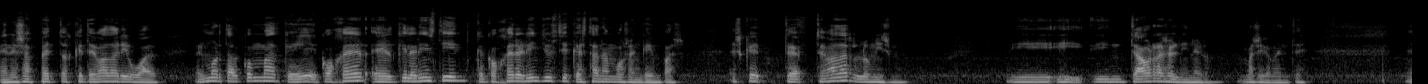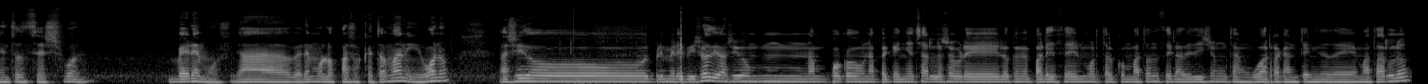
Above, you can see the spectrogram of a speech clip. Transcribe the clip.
en ese aspecto es que te va a dar igual el Mortal Kombat que coger el Killer Instinct, que coger el Injustice que están ambos en Game Pass. Es que te, te va a dar lo mismo. Y, y te ahorras el dinero, básicamente. Entonces, bueno, veremos, ya veremos los pasos que toman y bueno, ha sido el primer episodio, ha sido un, un, poco una pequeña charla sobre lo que me parece el Mortal Kombat 11 y la decisión tan guarra que han tenido de matarlo.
